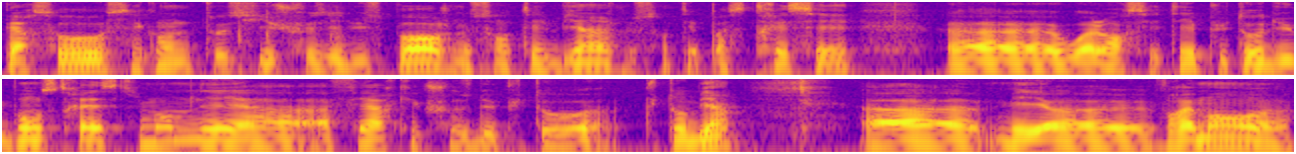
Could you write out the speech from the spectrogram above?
perso, c'est quand aussi je faisais du sport, je me sentais bien, je me sentais pas stressé, euh, ou alors c'était plutôt du bon stress qui m'emmenait à, faire quelque chose de plutôt, euh, plutôt bien. Euh, mais vraiment,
